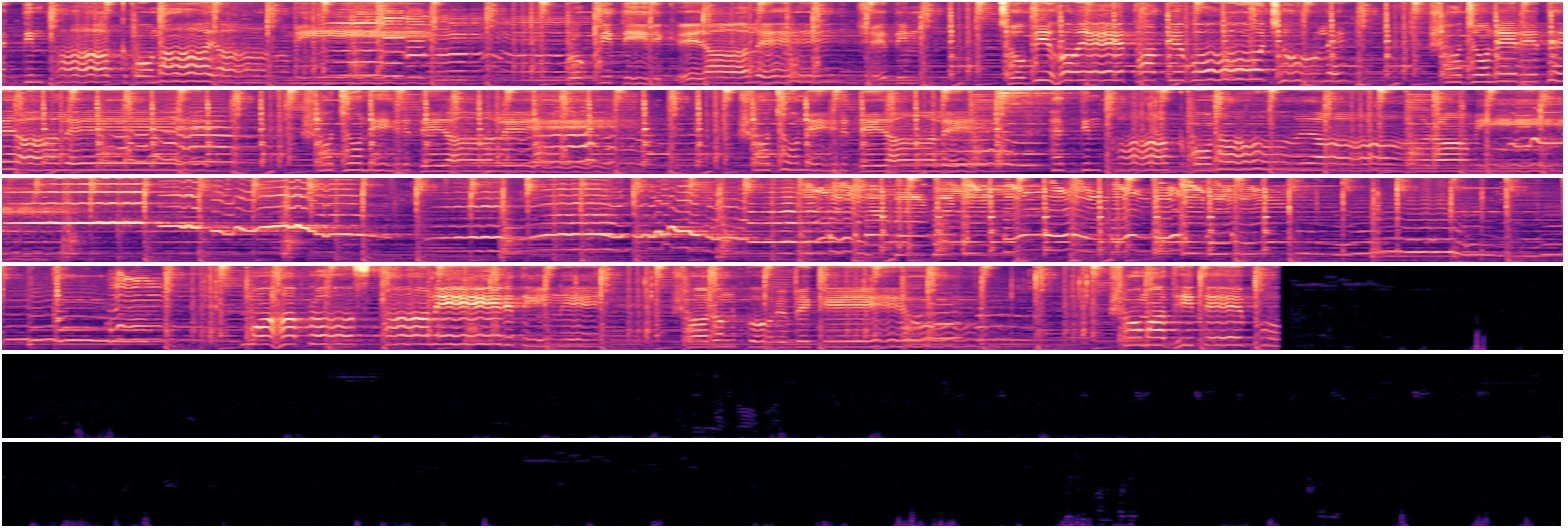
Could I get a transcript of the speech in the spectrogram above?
একদিন থাকব না আমি। প্রকৃতির খেয়ালে সেদিন ছবি হয়ে থাকব ঝুলে স্বজনের দেয়ালে। স্বজনের দেয়ালে। স্বজনের দেয়ালে একদিন থাকব না মহাপ্রস্থানের দিনে স্মরণ করবে কেউ। সমাধিতে ফু-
